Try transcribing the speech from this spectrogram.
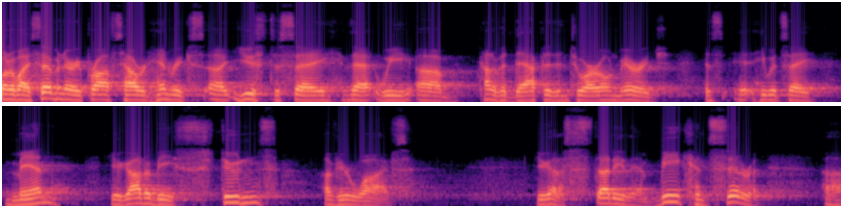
one of my seminary profs, Howard Hendricks, uh, used to say that we um, kind of adapted into our own marriage. He would say, Men, you got to be students of your wives. You got to study them, be considerate, uh,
